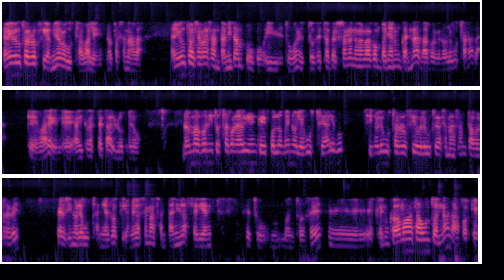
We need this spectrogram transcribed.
A mí me gusta el Rocío, a mí no me gusta, vale, no pasa nada. A mí me gusta la Semana Santa, a mí tampoco. Y dices tú, bueno, entonces esta persona no me va a acompañar nunca en nada porque no le gusta nada. Que vale, hay que respetarlo, pero no es más bonito estar con alguien que por lo menos le guste algo. Si no le gusta el Rocío, que le guste la Semana Santa o al revés. Pero si no le gusta ni el Rocío, ni la Semana Santa, ni la feria, entonces, eh, es que nunca vamos a estar juntos en nada, porque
